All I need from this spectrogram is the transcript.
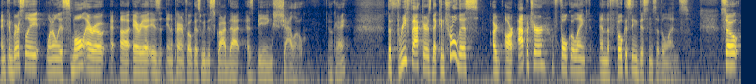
And conversely, when only a small area, uh, area is in apparent focus, we describe that as being shallow. Okay? The three factors that control this are, are aperture, focal length, and the focusing distance of the lens. So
